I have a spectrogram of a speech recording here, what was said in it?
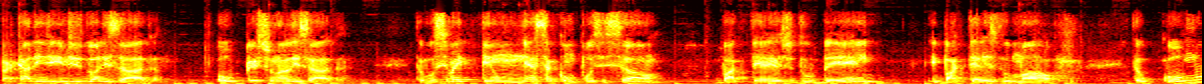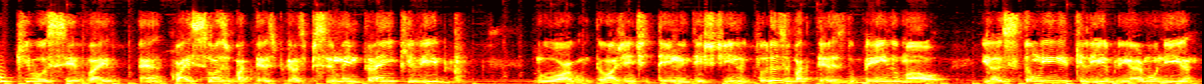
para cada individualizada ou personalizada. Então você vai ter um, nessa composição bactérias do bem e bactérias do mal. Então, como que você vai, né? Quais são as bactérias? Porque elas precisam entrar em equilíbrio no órgão. Então, a gente tem no intestino todas as bactérias do bem e do mal e elas estão em equilíbrio, em harmonia.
